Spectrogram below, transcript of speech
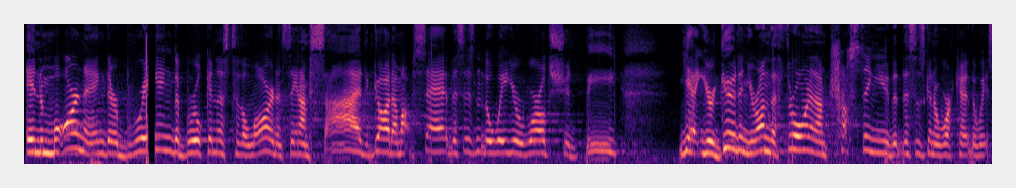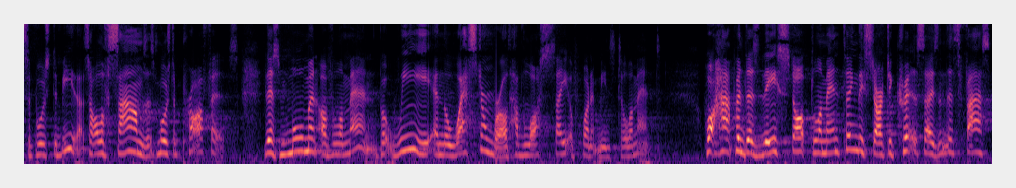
In mourning, they're bringing the brokenness to the Lord and saying, I'm sad, God, I'm upset. This isn't the way your world should be. Yet you're good and you're on the throne, and I'm trusting you that this is going to work out the way it's supposed to be. That's all of Psalms, it's most of prophets. This moment of lament. But we in the Western world have lost sight of what it means to lament. What happened as they stopped lamenting? They started criticizing. This fast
